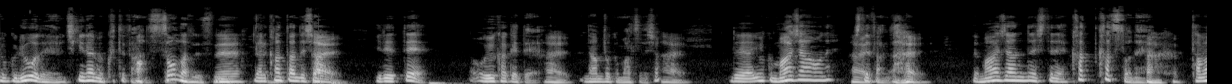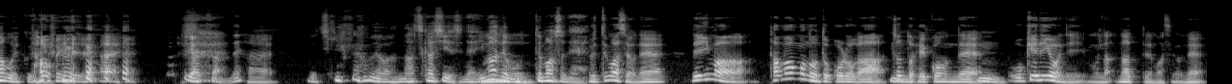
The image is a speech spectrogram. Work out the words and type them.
よく寮でチキンラーメン食ってたんあ、ですよ。そうなんですね。であれ簡単でしょ、はい。入れて、お湯かけて、はい。何分か待つでしょ、はい。で、よく麻雀をね、はいしてたんですよ。はい。で、麻雀でしてね、か勝つとね、卵一個タオル入れてはい。やってたのね。はい。で、チキンラーメンは懐かしいですね。今でも売ってますね。売ってますよね。で、今、卵のところがちょっと凹んで、うん置けるようにもななってますよね。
